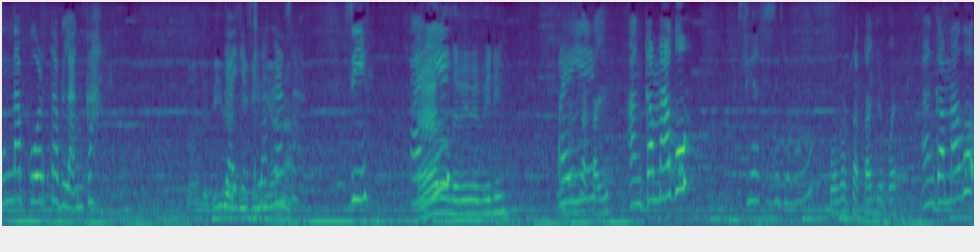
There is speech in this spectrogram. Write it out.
una puerta blanca. Donde Y vive ahí es la casa. Sí. Ah, Ahí, ¿dónde vive Viri? ahí, ¿En la calle? Ancamago. Sí, así se llama. Por otra calle, pues. Ancamago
